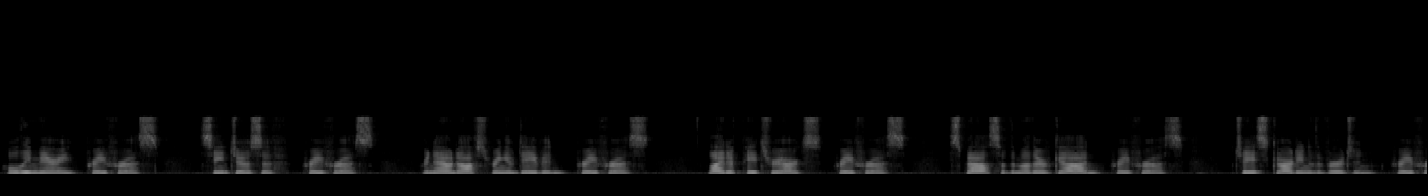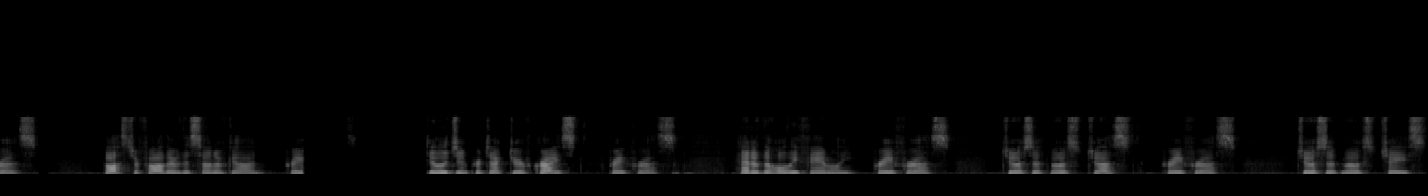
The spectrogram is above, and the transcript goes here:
Holy Mary, pray for us. Saint Joseph, pray for us. Renowned offspring of David, pray for us. Light of patriarchs, pray for us. Spouse of the Mother of God, pray for us. Chaste guardian of the Virgin, pray for us. Foster father of the Son of God, pray for us. Diligent protector of Christ, pray for us. Head of the Holy Family, pray for us. Joseph most just, pray for us. Joseph most chaste,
